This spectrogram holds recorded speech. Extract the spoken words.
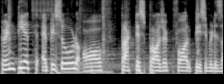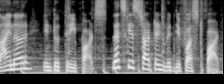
20th episode of practice project for PCB designer into three parts. Let's get started with the first part.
